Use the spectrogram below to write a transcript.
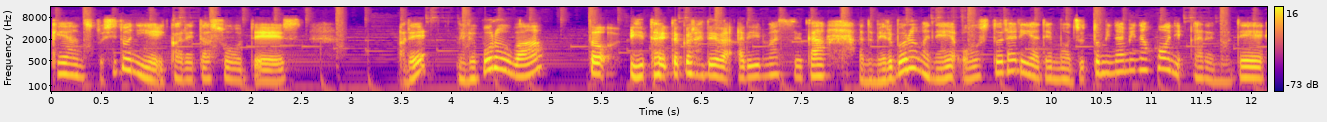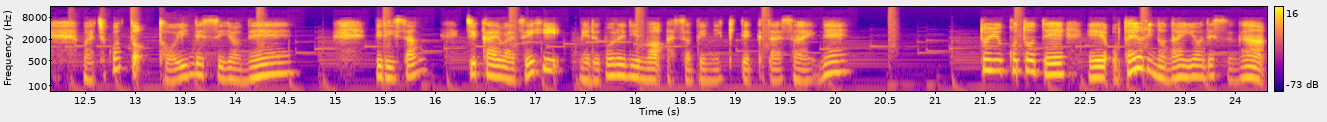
ケアンズとシドニーへ行かれたそうです。あれ？メルボルンは？と言いたいところではありますが、あのメルボルンはね、オーストラリアでもずっと南の方にあるので、まあ、ちょこっと遠いんですよね。ビリーさん、次回はぜひメルボルンにも遊びに来てくださいね。ということで、えー、お便りの内容ですが、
